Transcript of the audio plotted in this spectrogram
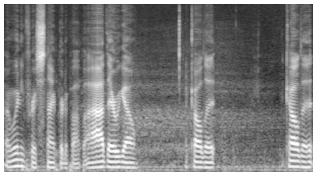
I'm waiting for a sniper to pop. Ah, there we go. I called it. I called it.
